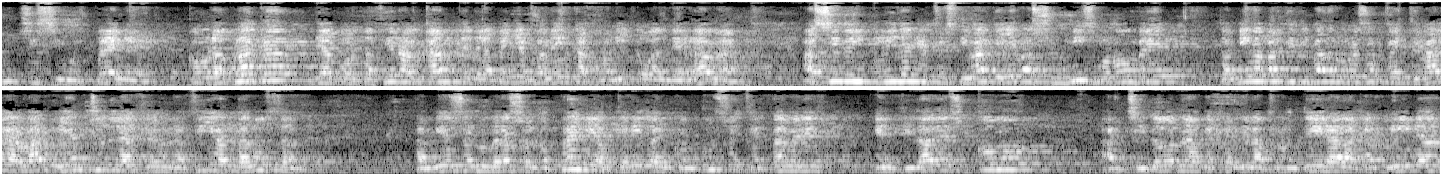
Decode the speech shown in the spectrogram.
muchísimos premios, como la placa de aportación al cante de la Peña Flamenca Juanito Valderrama. Ha sido incluida en el festival que lleva su mismo nombre. También ha participado en numerosos festivales a lo largo y ancho de la geografía andaluza. También son numerosos los premios obtenidos en concursos y certámenes en ciudades como Archidona, Vejer de la Frontera, La Carolina,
